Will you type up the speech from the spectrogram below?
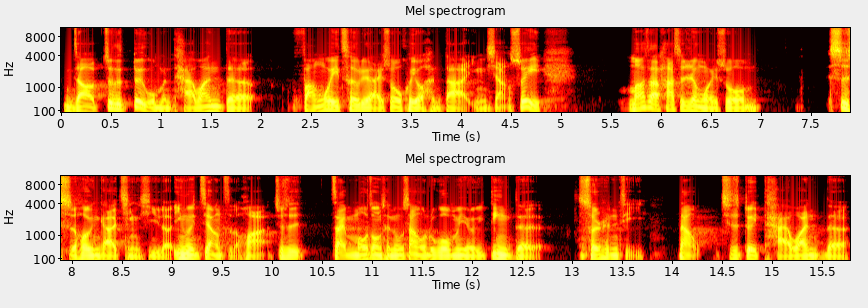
你知道，这个对我们台湾的防卫策略来说会有很大的影响。所以，Mazza 他是认为说，是时候应该要清晰了，因为这样子的话，就是在某种程度上，如果我们有一定的 certainty，那其实对台湾的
